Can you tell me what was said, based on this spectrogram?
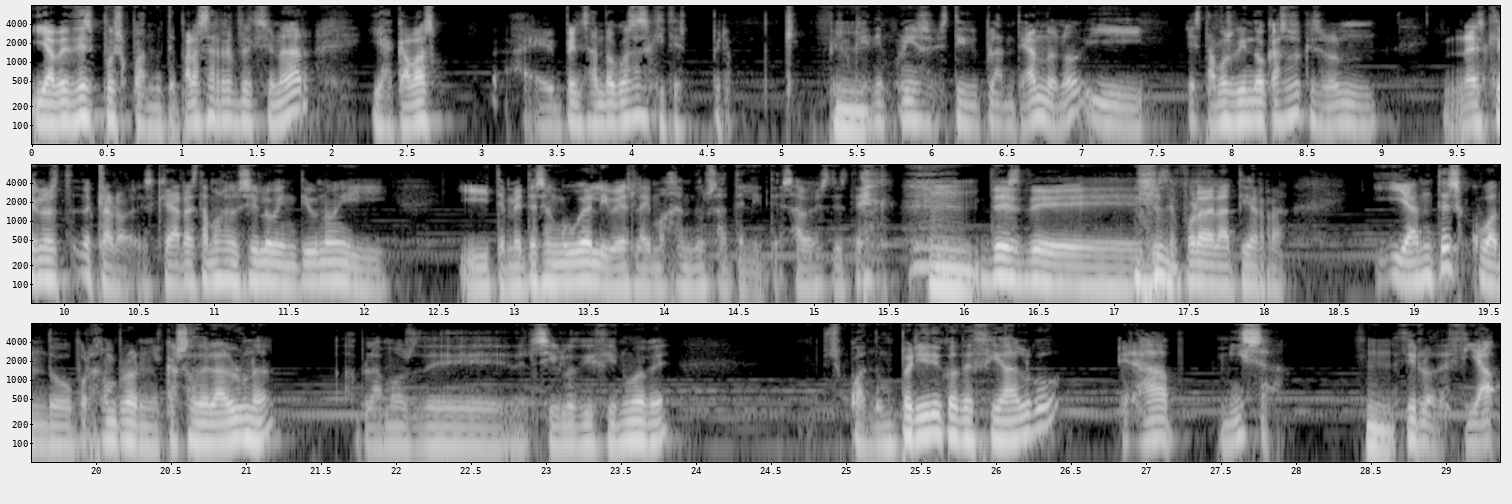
y a veces, pues cuando te paras a reflexionar y acabas eh, pensando cosas que dices, pero, ¿qué, pero Hmm. qué demonios estoy planteando, ¿no? Y estamos viendo casos que son no, es que no claro, es que ahora estamos en el siglo XXI y, y te metes en Google y ves la imagen de un satélite, ¿sabes? Desde, Mm, desde, desde fuera de la Tierra. Y antes, cuando, por ejemplo, en el caso de la Luna, hablamos de- del siglo XIX, cuando un periódico decía algo, era misa. mm. Es decir, lo decía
